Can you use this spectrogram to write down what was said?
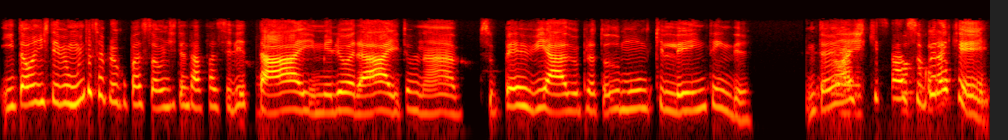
Então a gente teve muita essa preocupação de tentar facilitar e melhorar e tornar super viável para todo mundo que lê e entender. Então eu acho que tá super ok.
